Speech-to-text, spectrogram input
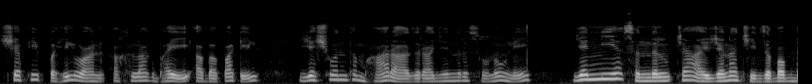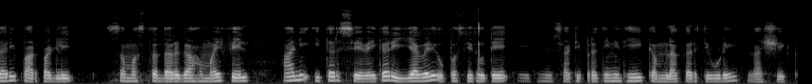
शफी पहिलवान, अखलाकभाई आबा पाटील, यशवंत महाराज, राजेंद्र सोनवणे यांनी या संदलच्या आयोजनाची जबाबदारी पार पाडली. समस्त दरगाह मैफिल आणि इतर सेवेकरी यावेळी उपस्थित होते. वेद प्रतिनिधी कमलाकर तिवडे, नाशिक.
